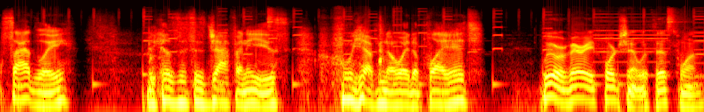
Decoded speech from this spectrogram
sadly, because this is Japanese, we have no way to play it. We were very fortunate with this one.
